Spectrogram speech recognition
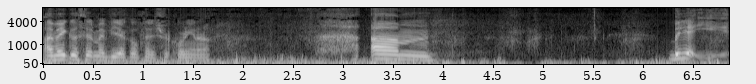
I may go sit in my vehicle, finish recording. I don't know. Um but yeah, yeah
